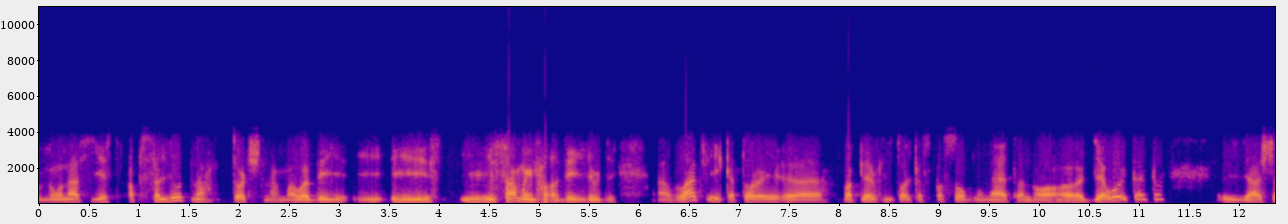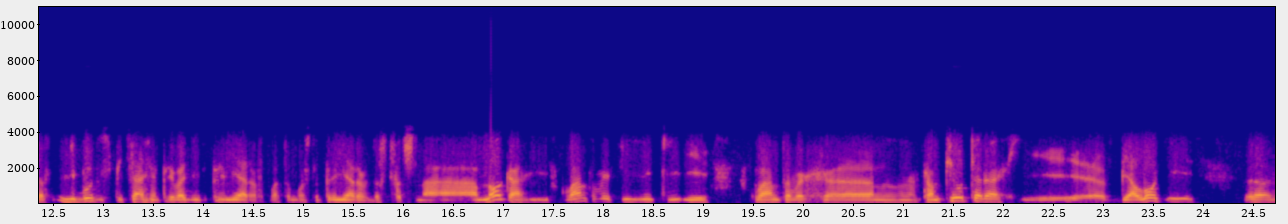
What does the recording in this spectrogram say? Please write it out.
но у нас есть абсолютно точно молодые и, и, и не самые молодые люди а, в Латвии, которые, э, во-первых, не только способны на это, но э, делают это. Я сейчас не буду специально приводить примеров, потому что примеров достаточно много и в квантовой физике, и в квантовых э, компьютерах, и э, в биологии, э,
